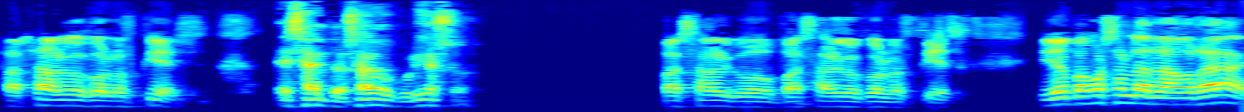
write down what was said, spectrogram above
Pasa algo con los pies. Exacto, es algo curioso. Pasa algo, pasa algo con los pies. Y vamos a hablar ahora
